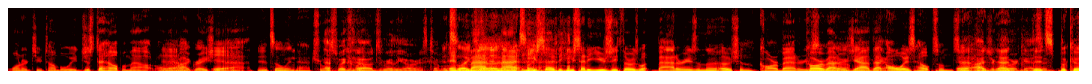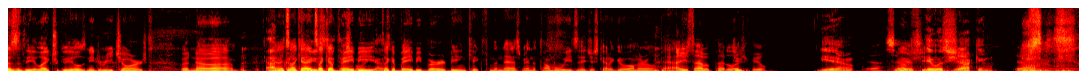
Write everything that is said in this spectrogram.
one or two tumbleweed just to help them out on their Yeah. migration Yeah. path. It's only natural. That's what you know? clouds really are. Is tumbleweeds. It's and like, Matt, uh, Matt, it's he like- said he said he usually throws what batteries in the ocean, car batteries. car batteries. Yeah, that Yeah. always helps them. So Yeah, I, hydrochloric I- acid. It's because of the electric eels need to recharge. But no, uh, I'm yeah, it's like a it's confused like a at this baby point, it's like a baby bird being kicked from the nest, man. The tumbleweeds they just got to go on their own path. I used to have a pet electric eel. yeah. Yeah, serious. shit. It was Yeah. shocking. Yeah.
